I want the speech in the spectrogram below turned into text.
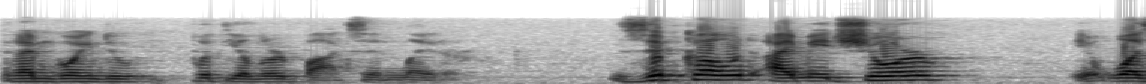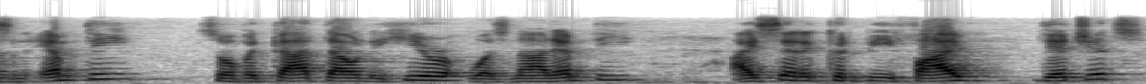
that I'm going to put the alert box in later. Zip code, I made sure it wasn't empty. So if it got down to here, it was not empty. I said it could be five digits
